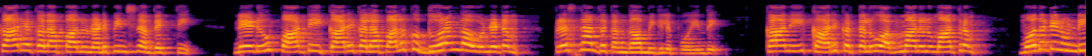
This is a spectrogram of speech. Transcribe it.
కార్యకలాపాలు నడిపించిన వ్యక్తి. నేడు పార్టీ కార్యకలాపాలకు దూరంగా ఉండటం ప్రశ్నార్థకంగా మిగిలిపోయింది. కానీ కార్యకర్తలు అభిమానులు మాత్రం మొదటి నుండి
